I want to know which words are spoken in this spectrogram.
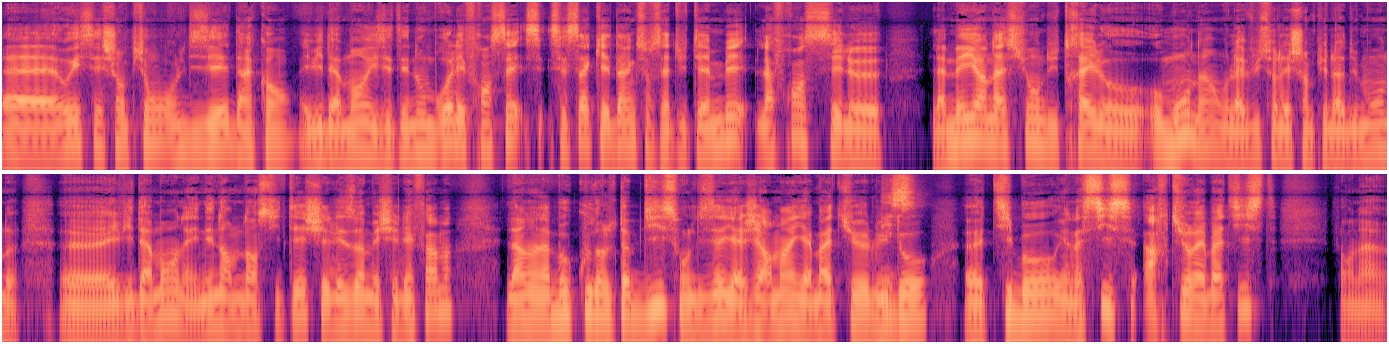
Euh, oui, ces champions, on le disait, d'un camp, évidemment, ils étaient nombreux, les Français. C'est ça qui est dingue sur cette UTMB. La France, c'est le, la meilleure nation du trail au, au monde. hein. On l'a vu sur les championnats du monde, euh, évidemment. On a une énorme densité chez les hommes et chez les femmes. Là, on en a beaucoup dans le top 10. On le disait, il y a Germain, il y a Mathieu, Ludo, euh, Thibaut. Il y en a 6, Arthur et Baptiste. Enfin, on, a,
